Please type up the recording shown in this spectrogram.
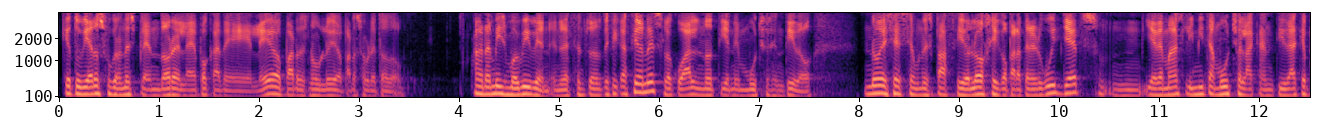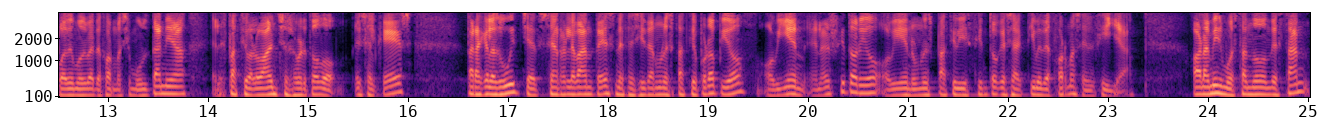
que tuvieron su gran esplendor en la época de Leopard, Snow Leopard sobre todo ahora mismo viven en el centro de notificaciones, lo cual no tiene mucho sentido. No es ese un espacio lógico para tener widgets mm, y además limita mucho la cantidad que podemos ver de forma simultánea. El espacio a lo ancho, sobre todo, es el que es. Para que los widgets sean relevantes necesitan un espacio propio, o bien en el escritorio, o bien un espacio distinto que se active de forma sencilla. Ahora mismo, estando donde están,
